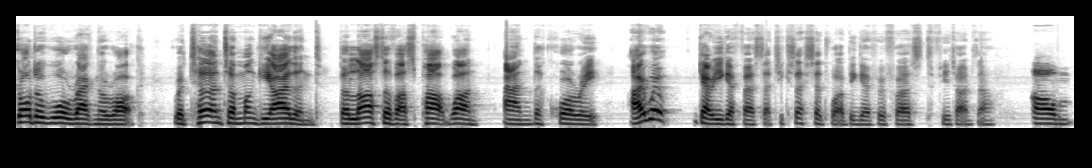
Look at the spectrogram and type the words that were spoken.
God of War Ragnarok. Return to Monkey Island. The Last of Us Part One and The Quarry. I won't. Gary, you go first actually, because I said what I've been going through first a few times now. Um,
